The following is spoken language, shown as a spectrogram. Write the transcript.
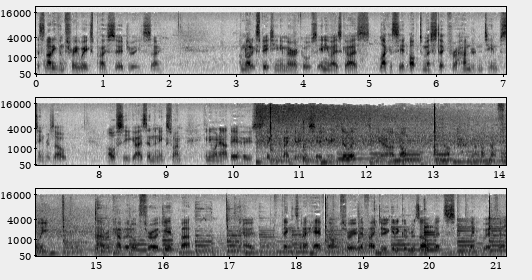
it's not even three weeks post surgery, so I'm not expecting any miracles. Anyways, guys, like I said, optimistic for 110% result. I'll see you guys in the next one. Anyone out there who's thinking about getting the surgery, do it. You know, I'm not, I'm not, I'm not fully uh, recovered or through it yet, but you know, the things that I have gone through, if I do get a good result, it's completely worth it.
